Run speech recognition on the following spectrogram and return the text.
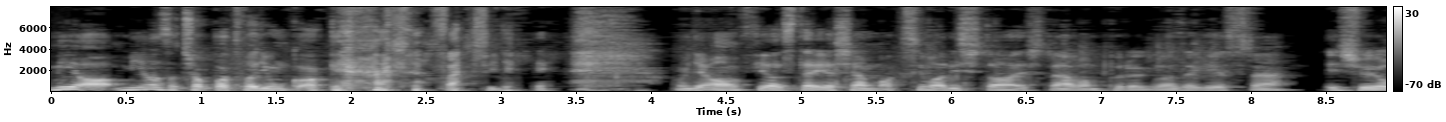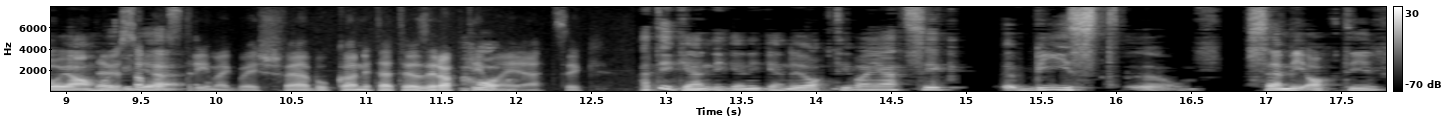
Mi, a, mi az a csapat vagyunk, aki, hát figyelj, ugye Amfi az teljesen maximalista, és rá van pörögve az egészre, és ő olyan, De hogy ő ugye... szokott streamekbe is felbukkani, tehát ő azért aktívan ha. játszik. Hát igen, igen, igen, ő aktívan játszik. Beast szemi-aktív,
